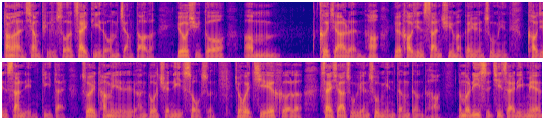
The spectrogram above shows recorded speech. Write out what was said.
当然，像比如说在地的，我们讲到了，也有许多嗯客家人哈，因为靠近山区嘛，跟原住民靠近山林地带，所以他们也很多权利受损，就会结合了塞夏族、原住民等等的哈。那么历史记载里面，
